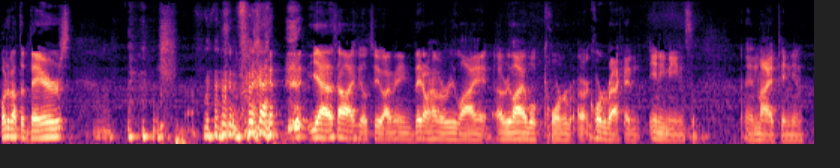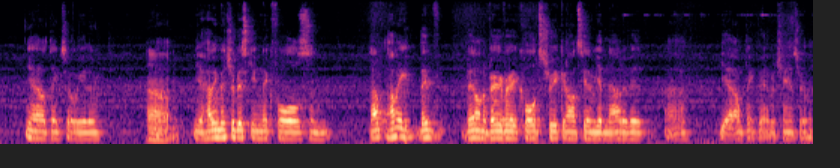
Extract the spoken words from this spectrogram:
"What about the Bears?" yeah, that's how I feel too. I mean, they don't have a rely a reliable quarter or quarterback in any means, in my opinion. Yeah, I don't think so either. Um, Yeah, having Mitch Trubisky and Nick Foles, and how, how many they've been on a very very cold streak, and I don't see them getting out of it. Uh, yeah, I don't think they have a chance really.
